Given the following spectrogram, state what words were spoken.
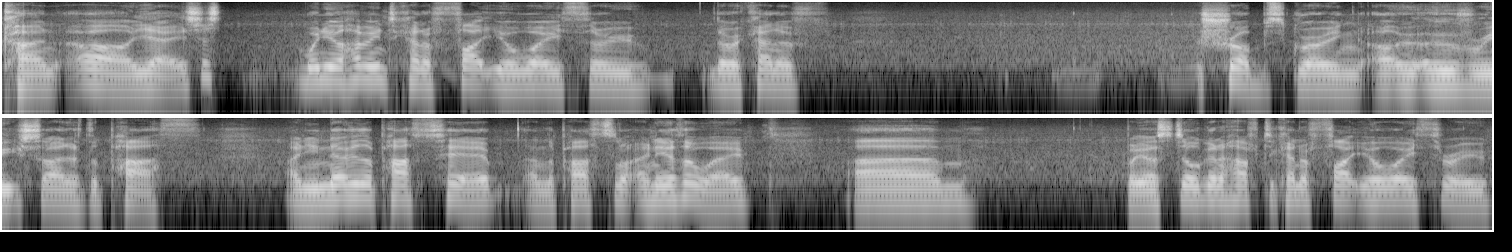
kind oh yeah, it's just when you're having to kind of fight your way through, there are kind of shrubs growing over each side of the path. And you know the path's here, and the path's not any other way, um, but you're still going to have to kind of fight your way through.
